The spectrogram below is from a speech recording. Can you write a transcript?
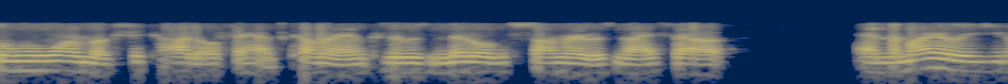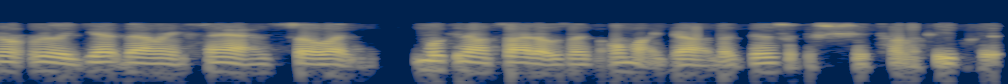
swarm of Chicago fans coming in because it was middle of the summer. It was nice out, and the minor leagues you don't really get that many fans. So like looking outside, I was like, oh my god, like there's like a shit ton of people here.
